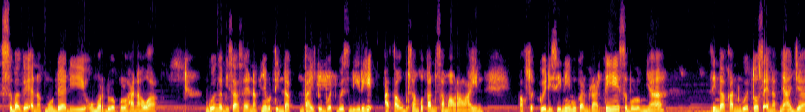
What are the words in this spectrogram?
sebagai anak muda di umur 20-an awal. Gue gak bisa seenaknya bertindak, entah itu buat gue sendiri atau bersangkutan sama orang lain. Maksud gue di sini bukan berarti sebelumnya tindakan gue tuh seenaknya aja.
